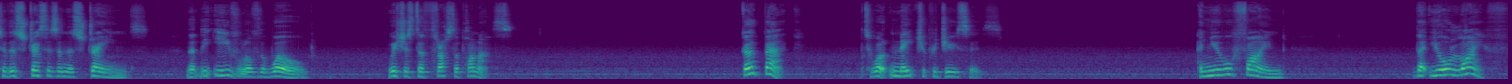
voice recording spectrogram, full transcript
to the stresses and the strains that the evil of the world wishes to thrust upon us. Go back to what nature produces and you will find that your life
